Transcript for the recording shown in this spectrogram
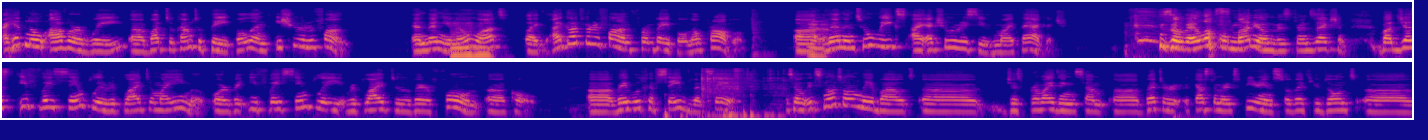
I had no other way uh, but to come to PayPal and issue a refund. And then you know hmm what? Like I got the refund from PayPal, no problem. Uh, yeah then in two weeks, I actually received my package. so they lost money on this transaction. But just if they simply replied to my email or if they simply replied to their phone uh, call, uh, they would have saved that sale. So it's not only about uh, just providing some uh, better customer experience so that you don't, uh,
